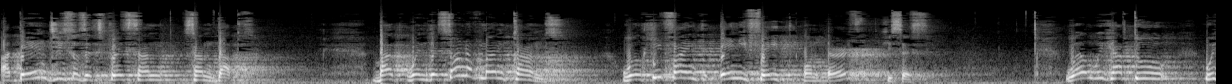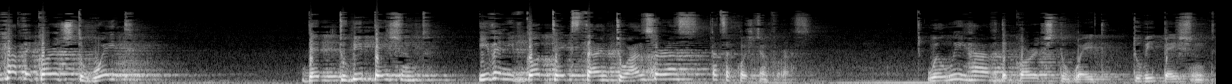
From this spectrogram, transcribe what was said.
at the end Jesus expressed some, some doubt. But when the Son of Man comes, will he find any faith on earth? He says. Well, we have to we have the courage to wait, that, to be patient, even if God takes time to answer us. That's a question for us. Will we have the courage to wait, to be patient,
